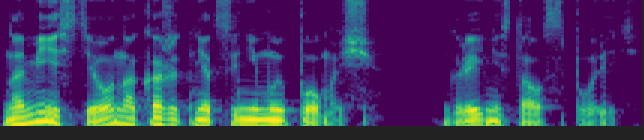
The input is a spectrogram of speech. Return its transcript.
На месте он окажет неоценимую помощь. Грей не стал спорить.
